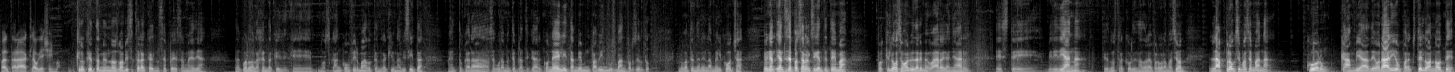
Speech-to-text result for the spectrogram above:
faltará Claudia Sheinbaum. Creo que también nos va a visitar acá en CPS Media, de acuerdo a la agenda que, nos han confirmado, tendrá aquí una visita. Me tocará seguramente platicar con él y también Pavín Guzmán, por cierto, lo va a tener en la Melcocha. Y, oigan, y antes de pasar al siguiente tema, porque luego se me va a olvidar y me va a regañar este, Viridiana, que es nuestra coordinadora de programación, la próxima semana, Quorum cambia de horario para que usted lo anote.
